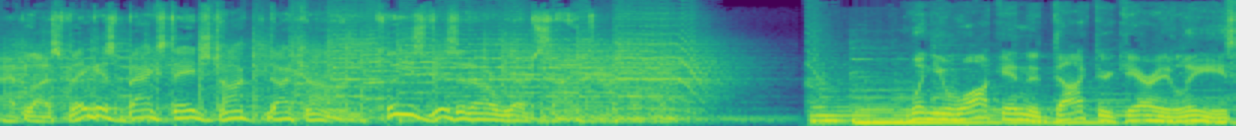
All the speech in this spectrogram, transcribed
at LasVegasBackstageTalk.com. Please visit our website. When you walk into Dr. Gary Lee's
